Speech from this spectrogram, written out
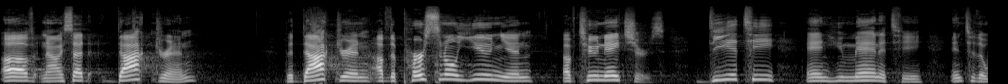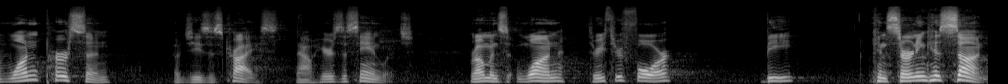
of, now I said doctrine, the doctrine of the personal union of two natures deity and humanity into the one person of Jesus Christ. Now, here's the sandwich Romans 1 3 through 4, B, concerning his son.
